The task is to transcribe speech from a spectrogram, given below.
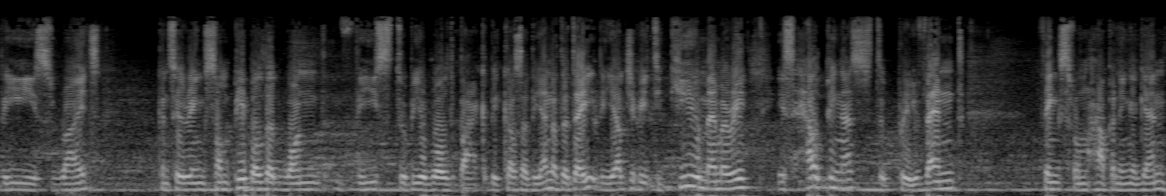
these rights considering some people that want these to be rolled back because at the end of the day the LGBTQ memory is helping us to prevent things from happening again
